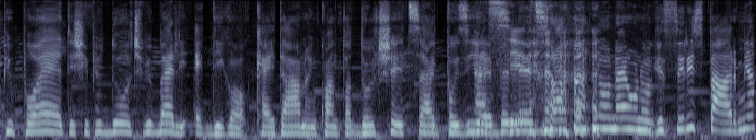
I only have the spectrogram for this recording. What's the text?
più poetici, più dolci, più belli e dico Caetano in quanto a dolcezza e poesia Eh e sì. bellezza non è uno che si risparmia.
